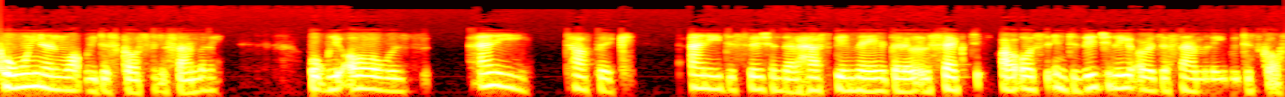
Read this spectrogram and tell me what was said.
going on what we discuss as a family. But we always, any topic, any decision that has to be made that will affect us individually or as a family, we discuss.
